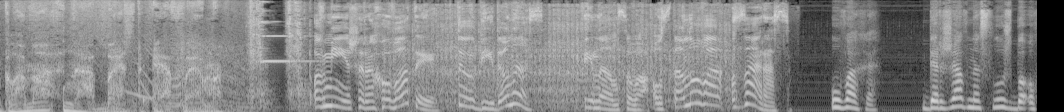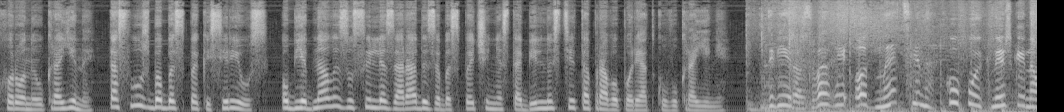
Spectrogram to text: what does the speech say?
Реклама на Best FM. Вмієш рахувати? Тобі до нас. Фінансова установа зараз. Увага! Державна служба охорони України та Служба безпеки Сіріус об'єднали зусилля заради забезпечення стабільності та правопорядку в Україні. Дві розваги, одна ціна. Купуй книжки на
